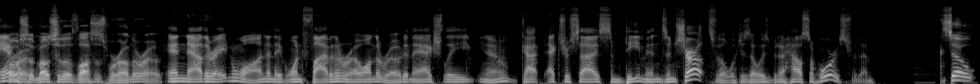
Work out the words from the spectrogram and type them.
and Most road of, most of those losses were on the road. and now they're eight and one, and they've won five in a row on the road, and they actually, you know, got exercised some demons in Charlottesville, which has always been a house of horrors for them. So,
